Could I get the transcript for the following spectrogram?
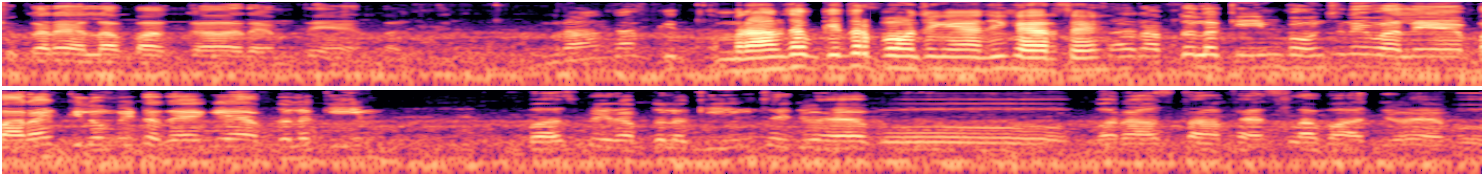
शुक्र है अल्लाह पाक का रहमते हैं। इमरान साहब कि इमरान साहब किधर पहुँच गए हैं जी खैर से? सर अब्दुल हकीम पहुँचने वाले हैं। बारह किलोमीटर रह गए अब्दुल हकीम। बस फिर अब्दुल हकीम से जो है वो बरास्ता फैसलाबाद जो है वो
